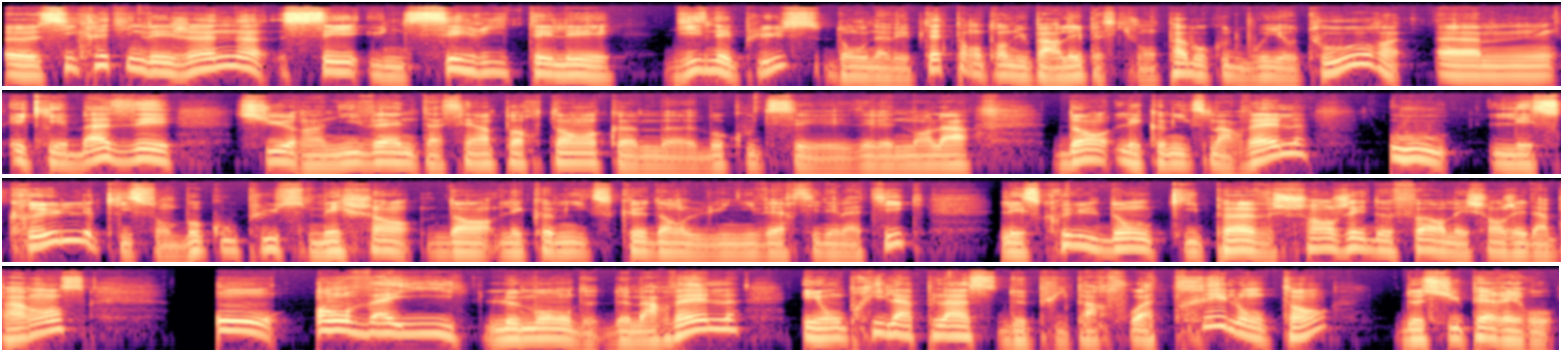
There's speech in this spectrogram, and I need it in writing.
Euh, Secret Invasion, c'est une série télé Disney dont vous n'avez peut-être pas entendu parler parce qu'ils font pas beaucoup de bruit autour, euh, et qui est basée sur un event assez important comme euh, beaucoup de ces événements-là dans les comics Marvel, où les Skrulls, qui sont beaucoup plus méchants dans les comics que dans l'univers cinématique, les Skrulls donc qui peuvent changer de forme et changer d'apparence, ont envahi le monde de Marvel et ont pris la place depuis parfois très longtemps de super-héros.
